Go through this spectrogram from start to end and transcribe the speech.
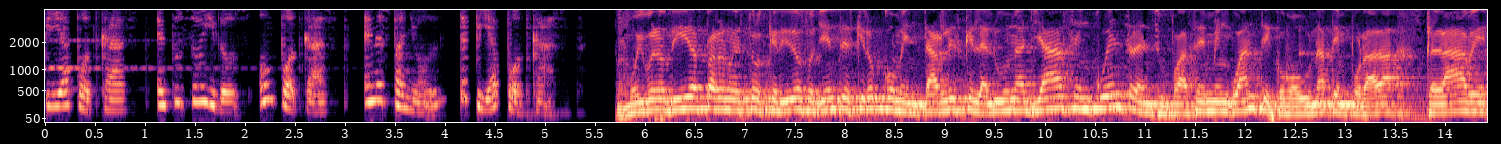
Pia Podcast, en tus oídos, un podcast en español de Pia Podcast. Muy buenos días para nuestros queridos oyentes. Quiero comentarles que la luna ya se encuentra en su fase menguante como una temporada clave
